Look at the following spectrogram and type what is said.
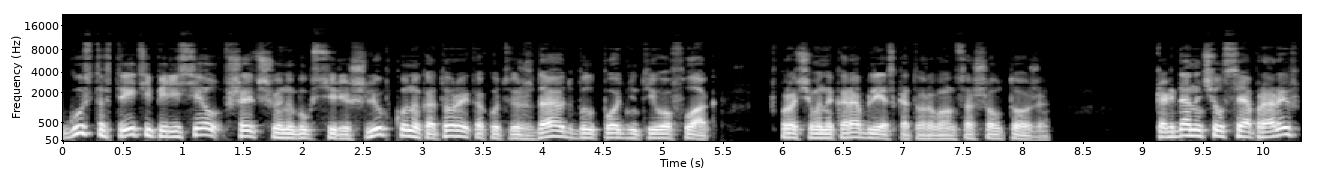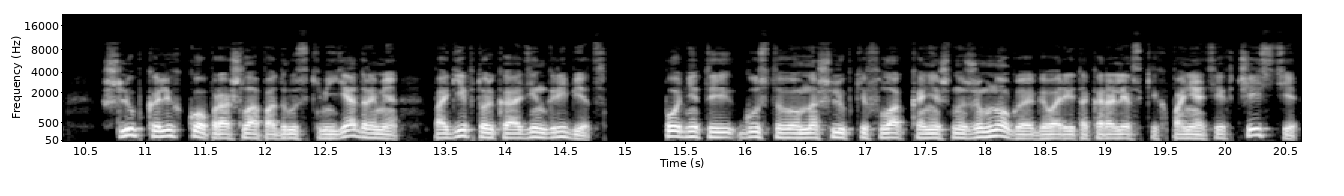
Густав III пересел в шедшую на буксире шлюпку, на которой, как утверждают, был поднят его флаг, впрочем, и на корабле, с которого он сошел тоже. Когда начался прорыв, шлюпка легко прошла под русскими ядрами, погиб только один гребец. Поднятый Густавом на шлюпке флаг, конечно же, многое говорит о королевских понятиях чести,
